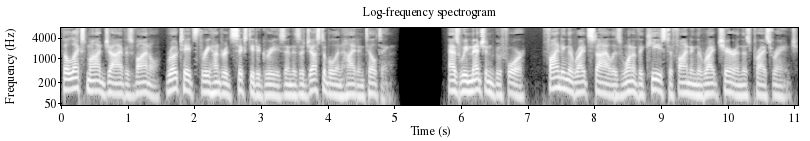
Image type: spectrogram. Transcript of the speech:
The Lexmod Jive is vinyl, rotates 360 degrees and is adjustable in height and tilting. As we mentioned before, finding the right style is one of the keys to finding the right chair in this price range.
